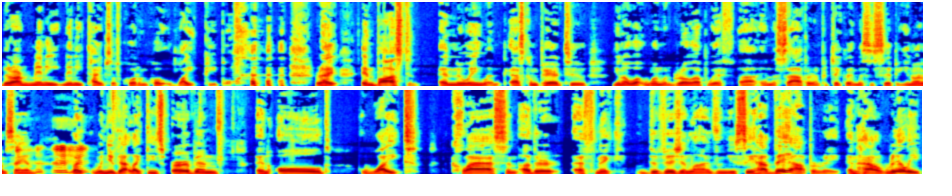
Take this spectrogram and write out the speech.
there are many, many types of quote unquote white people, right? In Boston and New England as compared to, you know, what one would grow up with, uh, in the South or in particular Mississippi. You know what I'm saying? Mm-hmm, mm-hmm. Like when you got like these urban and old white class and other ethnic division lines and you see how they operate and how really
